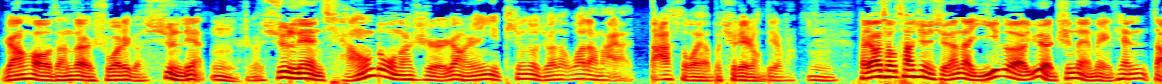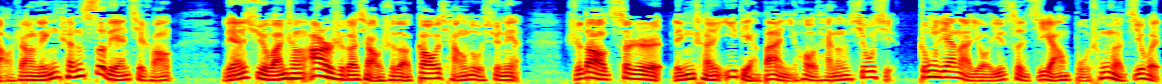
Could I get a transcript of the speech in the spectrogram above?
然后咱再说这个训练，嗯，这个训练强度呢是让人一听就觉得我的妈呀，打死我也不去这种地方。嗯，他要求参训学员在一个月之内每天早上凌晨四点起床，连续完成二十个小时的高强度训练，直到次日凌晨一点半以后才能休息，中间呢有一次给养补充的机会，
